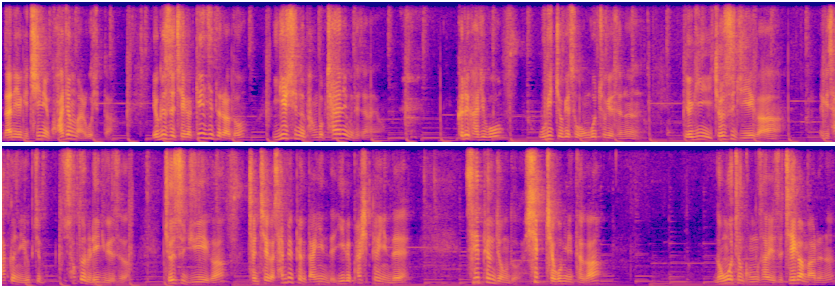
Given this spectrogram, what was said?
나는 여기 진행 과정만 알고 싶다. 여기서 제가 깨지더라도 이길 수 있는 방법 찾아내면 되잖아요. 그래 가지고 우리 쪽에서 원고 쪽에서는 여기 저수지혜가 여기 사건이 읍집 속도를 내기 위해서 저수지혜가 전체가 300평 땅인데 280평인데 3평 정도 10제곱미터가 농어촌 공사에서 제가 말하는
